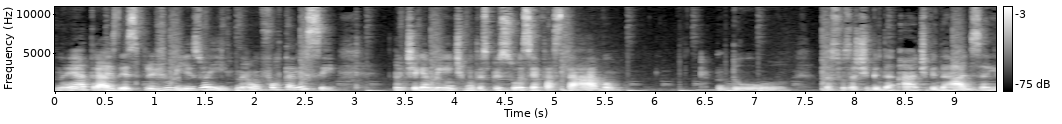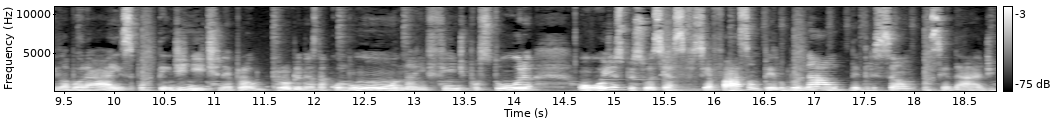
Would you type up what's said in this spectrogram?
né, atrás desse prejuízo aí, não fortalecer. Antigamente, muitas pessoas se afastavam do, das suas atividades aí laborais por tendinite, né, problemas na coluna, enfim, de postura. Hoje as pessoas se, se afastam pelo burnout, depressão, ansiedade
